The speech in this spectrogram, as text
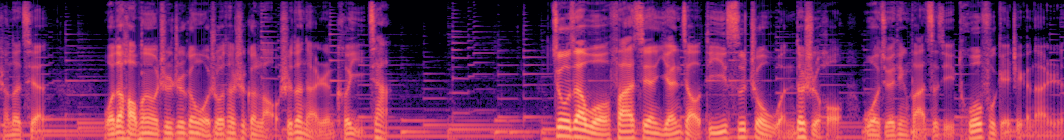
上的歉。我的好朋友芝芝跟我说，他是个老实的男人，可以嫁。就在我发现眼角第一丝皱纹的时候，我决定把自己托付给这个男人。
